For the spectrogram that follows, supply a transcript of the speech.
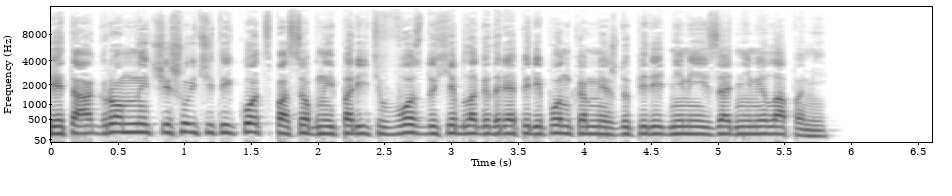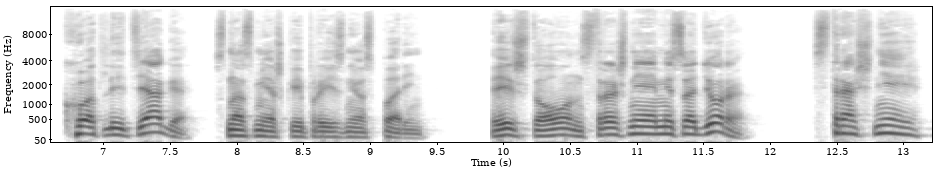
Это огромный чешуйчатый кот, способный парить в воздухе благодаря перепонкам между передними и задними лапами». «Кот-летяга?» — с насмешкой произнес парень. «И что, он страшнее мясодера?» «Страшнее.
